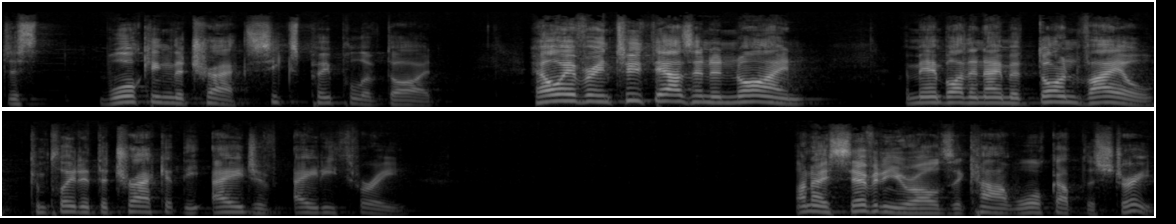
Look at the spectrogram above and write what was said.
Just walking the track. Six people have died. However, in 2009, a man by the name of Don Vale completed the track at the age of 83. I know 70 year olds that can't walk up the street.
